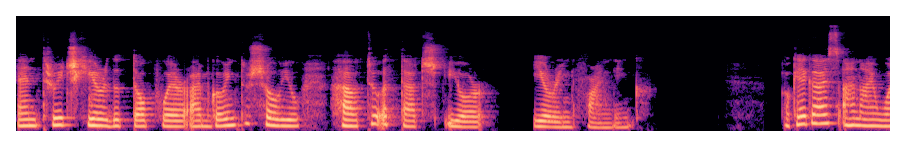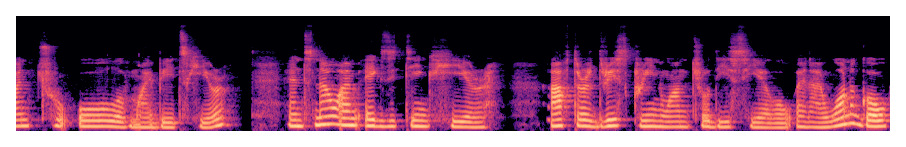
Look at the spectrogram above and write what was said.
and reach here the top where I'm going to show you how to attach your earring finding. Okay guys and I went through all of my beads here and now I'm exiting here. After this green one through this yellow and I want to go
